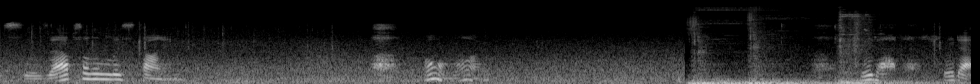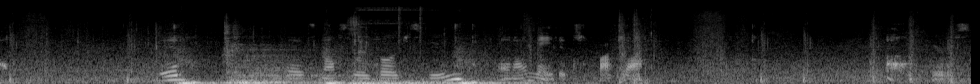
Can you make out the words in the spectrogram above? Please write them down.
This is absolutely stunning. Oh my. True that, true that. Did. It's an absolutely gorgeous view, and I made it. Fuck yeah. Oh, here's.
